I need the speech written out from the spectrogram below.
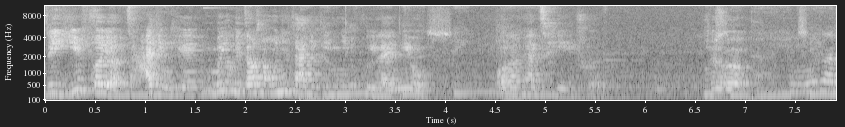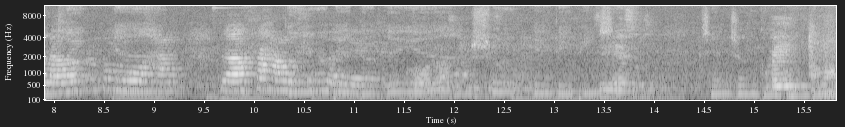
这衣服要扎进去，每回早上我给你扎进去，你回来你又把它看扯出来，晓得不？可以，妈妈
